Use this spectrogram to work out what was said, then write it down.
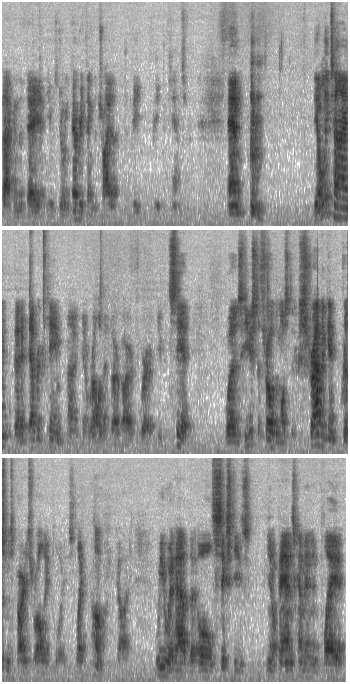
back in the day, and he was doing everything to try to, to beat beat the cancer. And the only time that it ever became uh, you know, relevant or, or where you could see it was he used to throw the most extravagant Christmas parties for all the employees. Like, oh my God, we would have the old '60s, you know, bands come in and play. And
